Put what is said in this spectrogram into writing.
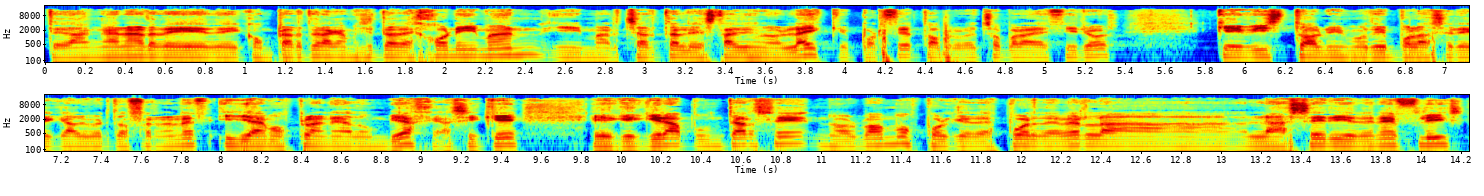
te dan ganas de, comprarte la camiseta de Honeyman y marcharte al Estadio Online, que por cierto aprovecho para deciros que he visto al mismo tiempo la serie que Alberto Fernández y ya hemos planeado un viaje. Así que el que quiera apuntarse, nos vamos porque después de ver la, la serie de Netflix,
